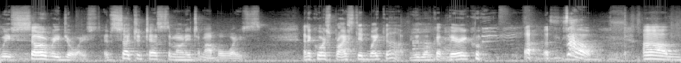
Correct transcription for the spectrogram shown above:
We so rejoiced. It's such a testimony to my boys And of course, Bryce did wake up. He woke up very quick. so, um,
